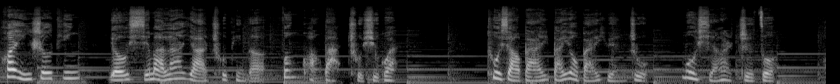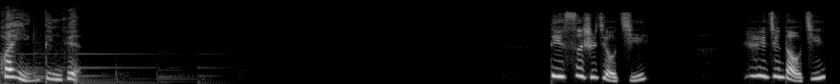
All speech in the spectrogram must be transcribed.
欢迎收听由喜马拉雅出品的《疯狂吧储蓄罐》，兔小白白有白原著，莫贤儿制作。欢迎订阅第四十九集《日进斗金》。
